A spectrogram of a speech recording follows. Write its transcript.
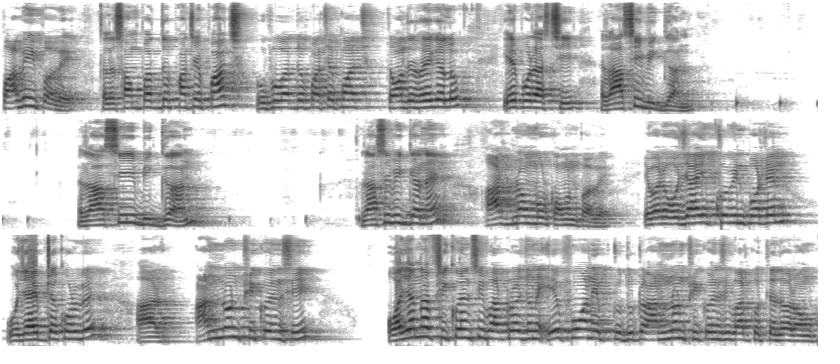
পাবেই পাবে। তাহলে সম্পাদ্য পাঁচে পাঁচ, উপপাদ্য পাঁচে পাঁচ তোমাদের হয়ে গেল। এরপর আসছি রাশি বিজ্ঞান। রাশি বিজ্ঞান রাশিবিজ্ঞানে আট নম্বর কমন পাবে। এবারে ওজাইব খুব ইম্পর্টেন্ট ওজাইবটা করবে। আর আননোন ফ্রিকোয়েন্সি অজানা ফ্রিকোয়েন্সি বার করার জন্য এফ ওয়ান এফ টু দুটো আননোন ফ্রিকোয়েন্সি বার করতে দেওয়ার অঙ্ক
